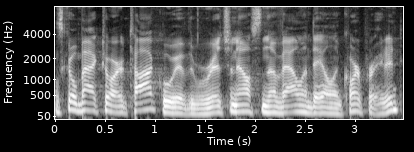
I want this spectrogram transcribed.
Let's go back to our talk with Rich Nelson of Allendale Incorporated.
